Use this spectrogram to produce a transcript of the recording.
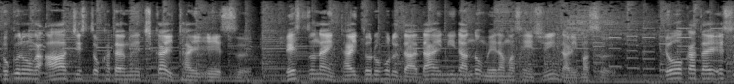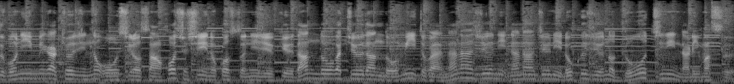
特能がアーティスト片目近い対エース。ベストナインタイトルホルダー第2弾の目玉選手になります。両肩 S5 人目が巨人の大城さん、保守 C のコスト29、弾道が中弾道、ミートから72、72、60の同値になります。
